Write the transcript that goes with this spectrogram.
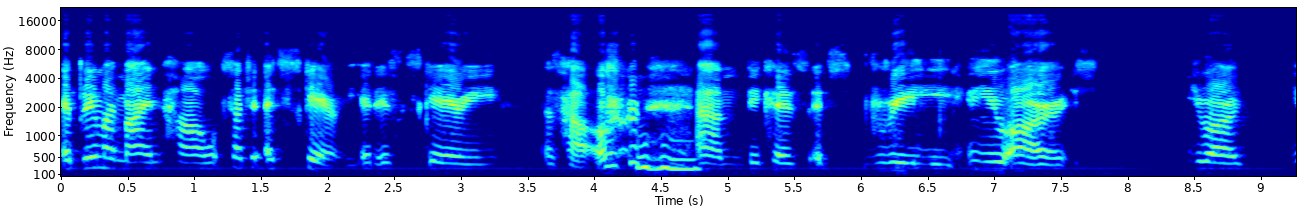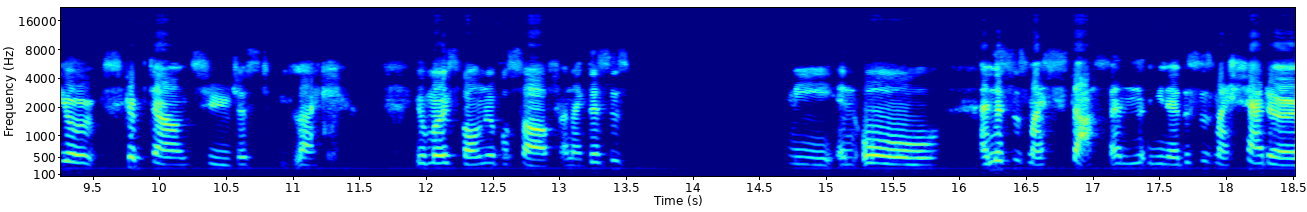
it blew my mind how such a, it's scary. It is scary as hell. Mm-hmm. um, because it's really you are you are you're stripped down to just like your most vulnerable self. And like this is me in all and this is my stuff. And you know this is my shadow.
